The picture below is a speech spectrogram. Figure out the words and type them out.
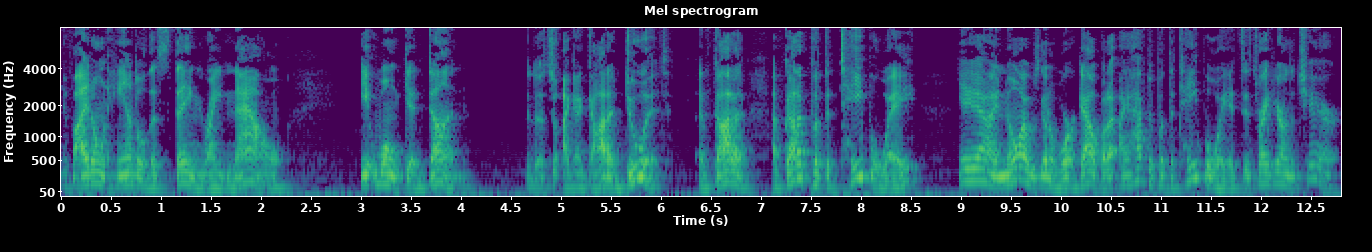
If I don't handle this thing right now, it won't get done. So I, I gotta do it. I've gotta, I've gotta put the tape away. Yeah, yeah, I know I was gonna work out, but I, I have to put the tape away. It's, it's right here on the chair.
